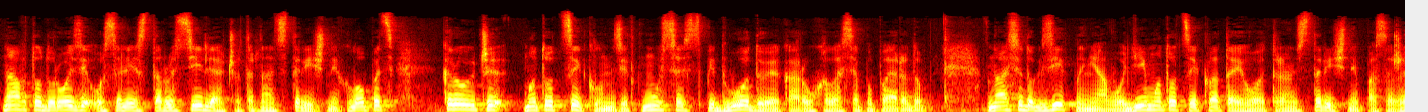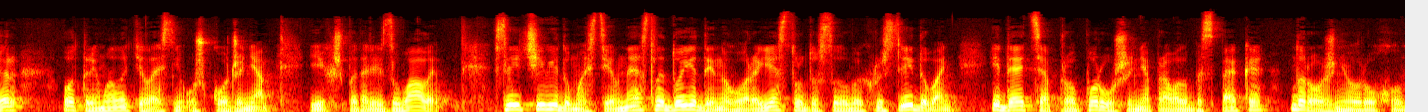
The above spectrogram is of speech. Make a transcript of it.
на автодорозі у селі Старосілля 14-річний хлопець, керуючи мотоциклом, зіткнувся з підводою, яка рухалася попереду. Внаслідок зіткнення водій мотоцикла та його 13-річний пасажир отримали тілесні ушкодження. Їх шпиталізували. Слідчі відомості внесли до єдиного реєстру досудових розслідувань. Йдеться про порушення правил безпеки дорожнього руху.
